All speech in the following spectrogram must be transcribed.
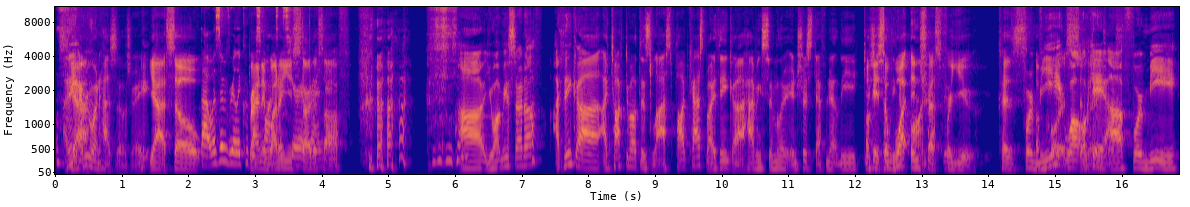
I think yeah. everyone has those, right? Yeah. So that was a really quick. Brandon, response. why don't you start us off? uh, you want me to start off? I think uh, I talked about this last podcast, but I think uh, having similar interests definitely. okay, so what interest for you? Because for me, course, well, okay, uh, for me,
